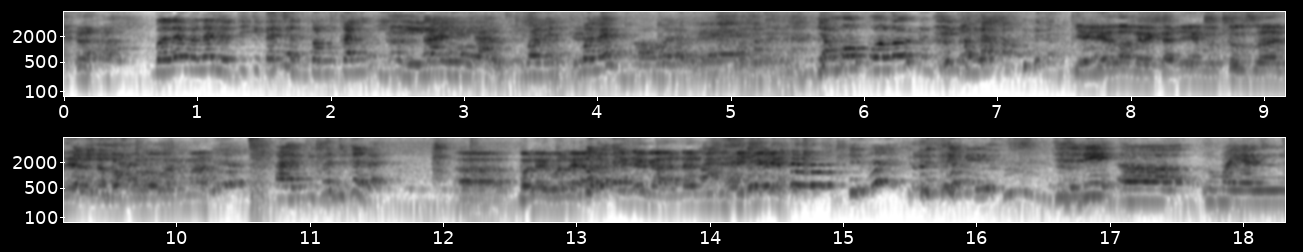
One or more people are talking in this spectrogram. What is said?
boleh boleh nanti kita cantumkan IG nya Ah, iya, boleh boleh oh, boleh yang mau follow nanti dia ya iyalah mereka yang untung soalnya Iya. nama follower mah. ah, kita juga ada Eh, boleh boleh, aku juga ada di sini. Jadi eh, lumayan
